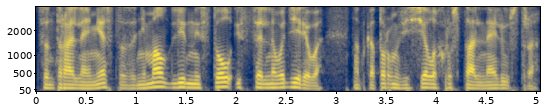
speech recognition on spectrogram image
Центральное место занимал длинный стол из цельного дерева, над которым висела хрустальная люстра.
